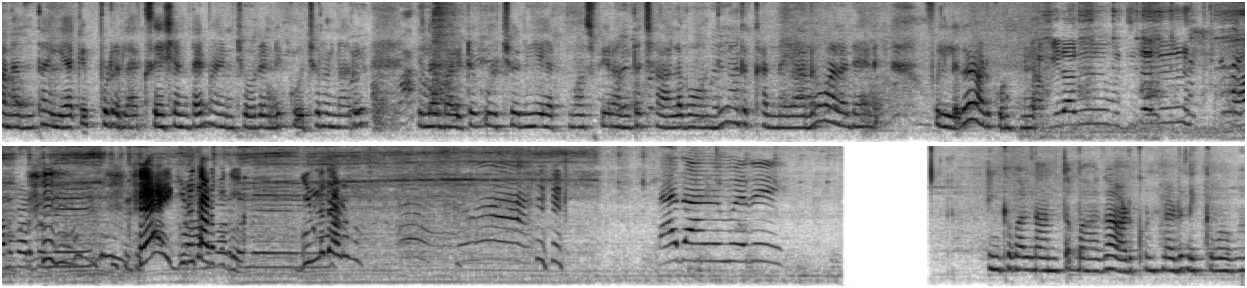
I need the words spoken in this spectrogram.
పని అంతా అయ్యాక ఇప్పుడు రిలాక్సేషన్ టైం ఆయన చూడండి కూర్చొని ఉన్నారు. ఇలా బయట కూర్చొని అట్మాస్ఫియర్ అంతా చాలా బాగుంది. ఇంకా కన్నయ్యను వాళ్ళ డాడీ ఫుల్గా ఆడుకుంటున్నారు. గుడి తడపకు. గుండు ఇంకా వాళ్ళ నాన్నతో బాగా ఆడుకుంటున్నాడు నిక్కు బాబు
